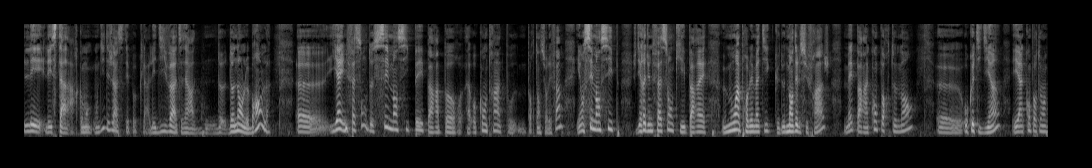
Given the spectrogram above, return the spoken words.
les, les stars, comme on, dit déjà à cette époque-là, les divas, etc., donnant le branle, euh, il y a une façon de s'émanciper par rapport aux contraintes portant sur les femmes, et on s'émancipe, je dirais, d'une façon qui paraît moins problématique que de demander le suffrage, mais par un comportement euh, au quotidien et un comportement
